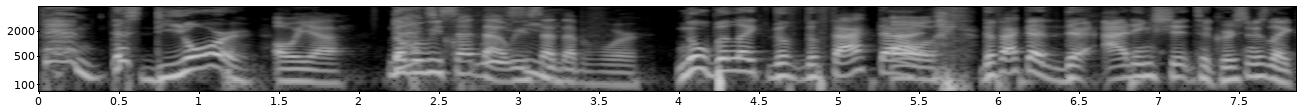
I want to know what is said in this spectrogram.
fam, that's Dior. Oh yeah. No, but we said that. We said that before. No, but like the the fact that Oh, like- the fact that they're adding shit to Christmas, like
